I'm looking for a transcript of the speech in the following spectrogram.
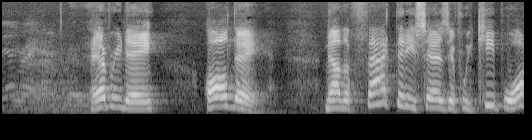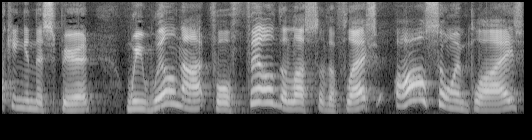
Amen. Every day, all day. Now, the fact that he says if we keep walking in the Spirit, we will not fulfill the lust of the flesh also implies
